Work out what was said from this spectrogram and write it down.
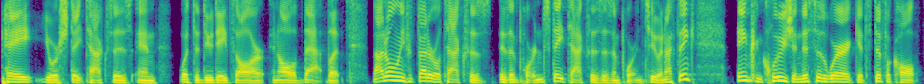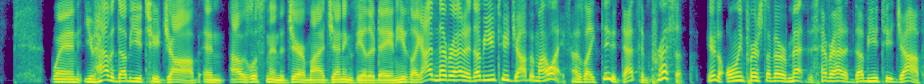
pay your state taxes and what the due dates are and all of that. But not only federal taxes is important, state taxes is important too. And I think in conclusion, this is where it gets difficult when you have a W 2 job. And I was listening to Jeremiah Jennings the other day, and he's like, I've never had a W 2 job in my life. I was like, dude, that's impressive. You're the only person I've ever met that's ever had a W 2 job.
